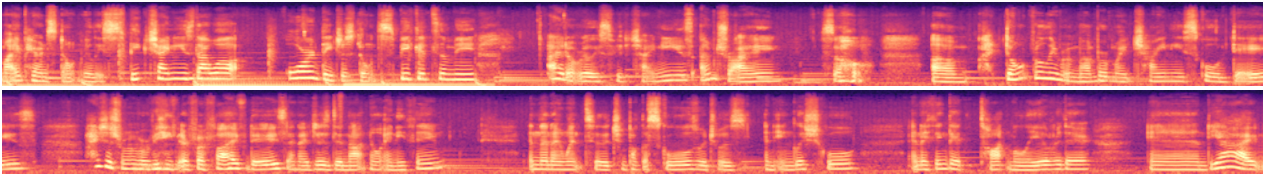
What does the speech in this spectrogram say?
My parents don't really speak Chinese that well, or they just don't speak it to me. I don't really speak Chinese. I'm trying. So, um, I don't really remember my Chinese school days. I just remember being there for five days and I just did not know anything. And then I went to Cempaka Schools, which was an English school, and I think they taught Malay over there. And yeah, I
